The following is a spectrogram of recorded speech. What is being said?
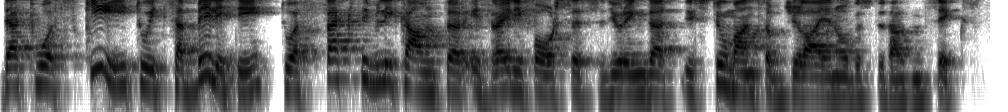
that was key to its ability to effectively counter Israeli forces during these two months of July and August 2006.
